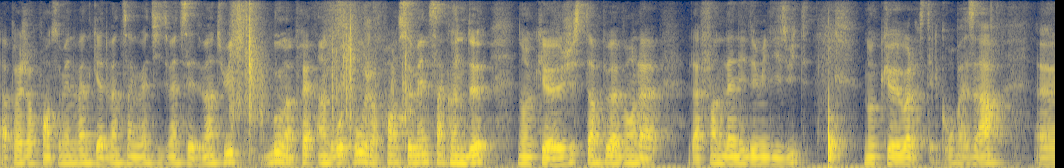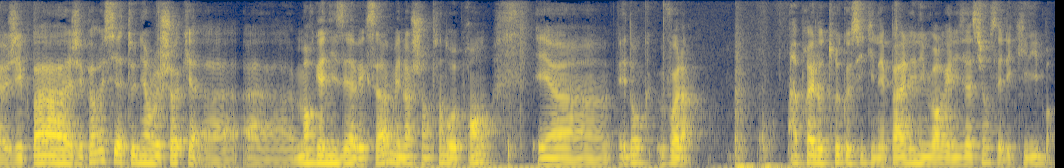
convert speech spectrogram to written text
Après je reprends semaine 24, 25, 26, 27, 28. Boum, après un gros trou, je reprends semaine 52. Donc euh, juste un peu avant la, la fin de l'année 2018. Donc euh, voilà, c'était le gros bazar. Euh, j'ai pas, j'ai pas réussi à tenir le choc, à, m'organiser avec ça, mais là je suis en train de reprendre. Et, euh, et donc voilà. Après, l'autre truc aussi qui n'est pas allé niveau organisation, c'est l'équilibre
